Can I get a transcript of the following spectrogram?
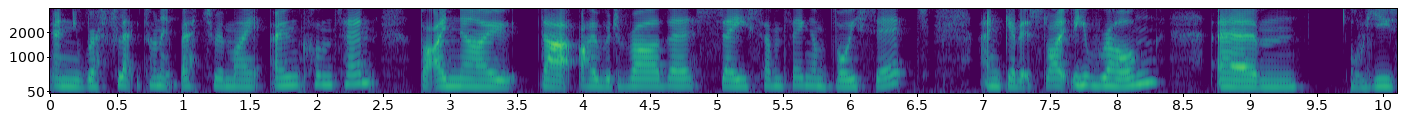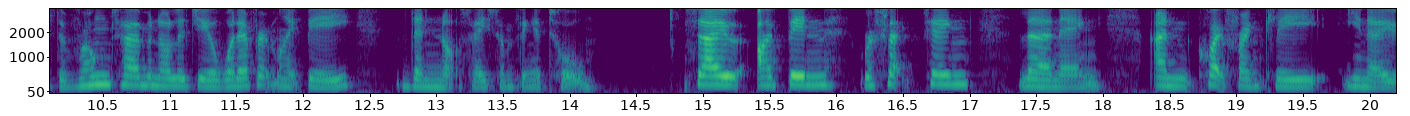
and reflect on it better in my own content. But I know that I would rather say something and voice it and get it slightly wrong um, or use the wrong terminology or whatever it might be than not say something at all. So I've been reflecting, learning, and quite frankly, you know,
